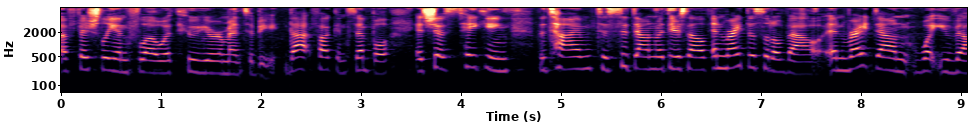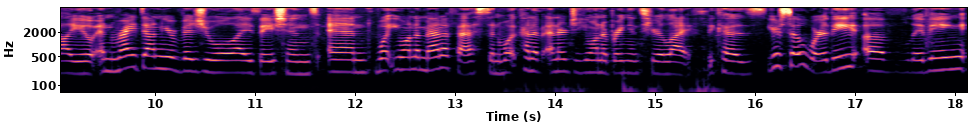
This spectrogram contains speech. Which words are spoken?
officially in flow with who you're meant to be. That fucking simple. It's just taking the time to sit down with yourself and write this little vow and write down what you value and write down your visualizations and what you want to manifest and what kind of energy you want to bring into your life because you're so worthy of living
